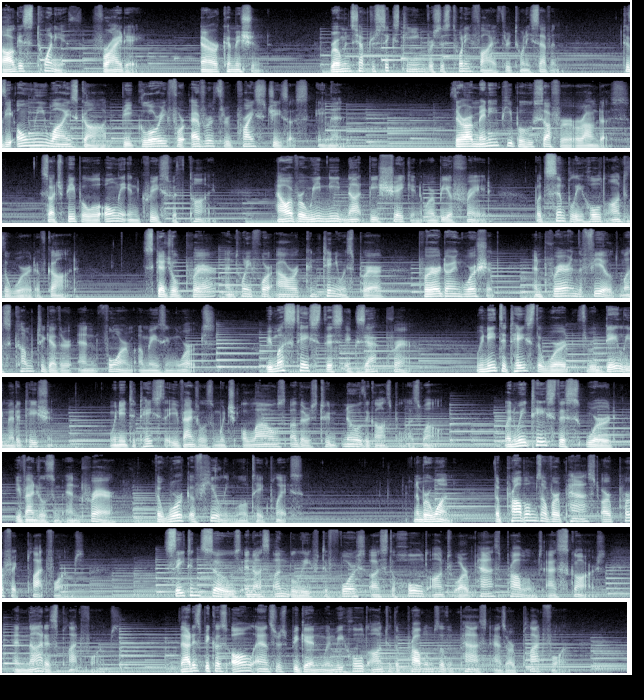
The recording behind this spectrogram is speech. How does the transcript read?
August 20th, Friday. Our Commission. Romans chapter 16, verses 25 through 27. To the only wise God be glory forever through Christ Jesus. Amen. There are many people who suffer around us. Such people will only increase with time. However, we need not be shaken or be afraid, but simply hold on to the Word of God. Scheduled prayer and 24 hour continuous prayer, prayer during worship, and prayer in the field must come together and form amazing works. We must taste this exact prayer. We need to taste the Word through daily meditation. We need to taste the evangelism which allows others to know the gospel as well. When we taste this Word, evangelism, and prayer, the work of healing will take place. Number one, the problems of our past are perfect platforms. Satan sows in us unbelief to force us to hold on to our past problems as scars and not as platforms. That is because all answers begin when we hold on to the problems of the past as our platform.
